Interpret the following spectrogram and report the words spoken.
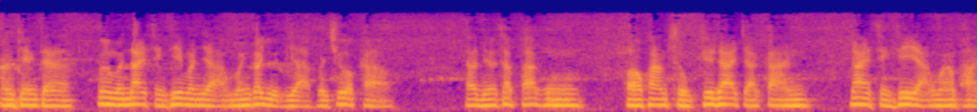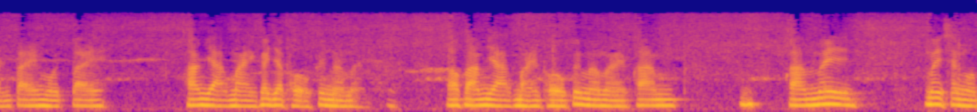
มันเพียงแต่เมื่อมันได้สิ่งที่มันอยาก มันก็หยุดอยากไปชั่วคราว แล้วเดี๋ยวสักพักพอความสุขที่ได้จากการได้สิ่งที่อยากมาผ่านไปหมดไป ความอยากใหม่ก็จะโผล่ขึ้นมาใหม่พอความอยากใหม่โผล่ขึ้นมาใหม่ ความ ความไม่ไม่สงบ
